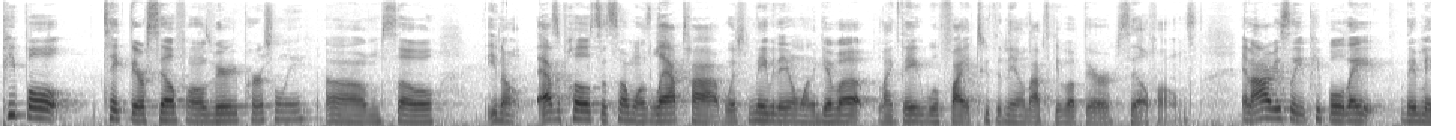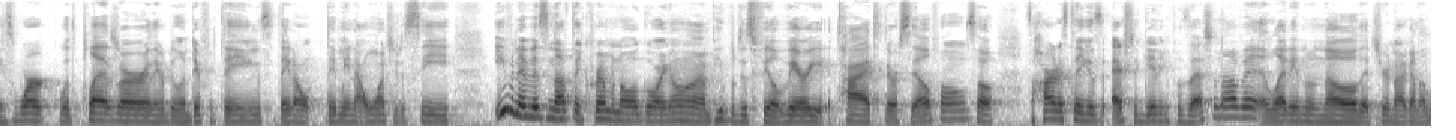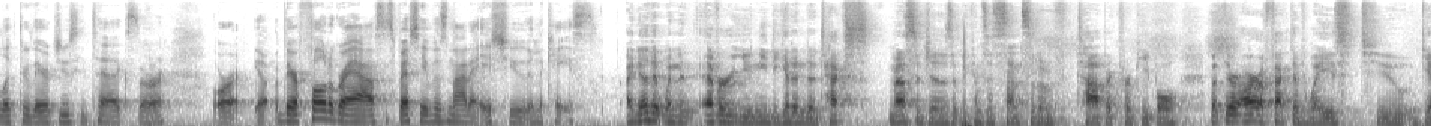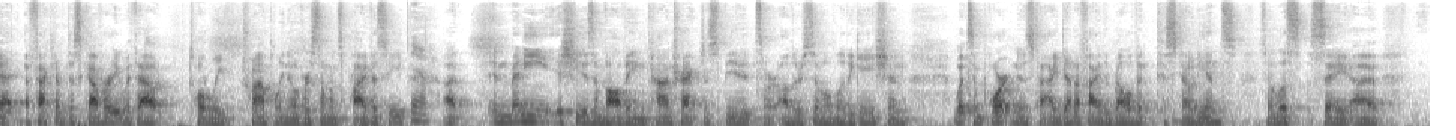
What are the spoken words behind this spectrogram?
people take their cell phones very personally. Um, so, you know, as opposed to someone's laptop, which maybe they don't want to give up, like they will fight tooth and nail not to give up their cell phones. And obviously, people they they mix work with pleasure, and they're doing different things. They don't they may not want you to see, even if it's nothing criminal going on. People just feel very tied to their cell phone. So the hardest thing is actually getting possession of it and letting them know that you're not going to look through their juicy texts or or you know, their photographs, especially if it's not an issue in the case. I know that whenever you need to get into text messages, it becomes a sensitive topic for people, but there are effective ways to get effective discovery without totally trampling over someone's privacy. Yeah. Uh, in many issues involving contract disputes or other civil litigation, what's important is to identify the relevant custodians. So let's say uh,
